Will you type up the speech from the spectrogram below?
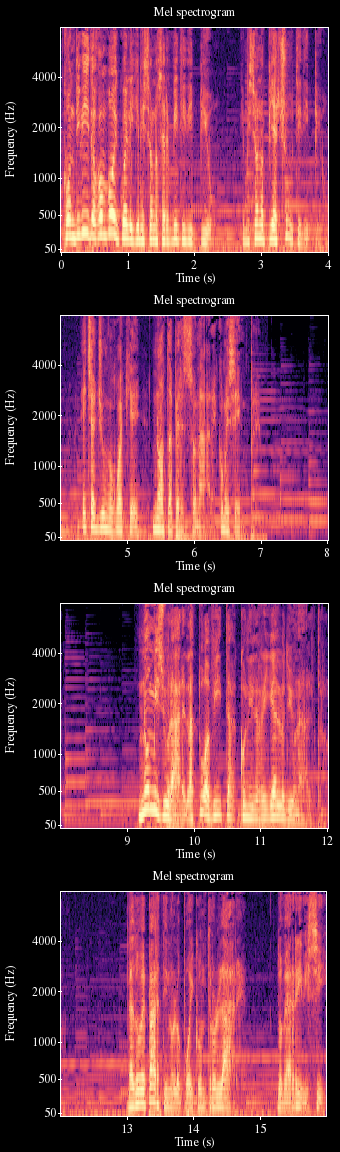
Condivido con voi quelli che mi sono serviti di più, che mi sono piaciuti di più e ci aggiungo qualche nota personale, come sempre. Non misurare la tua vita con il righello di un altro. Da dove parti non lo puoi controllare, dove arrivi sì,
